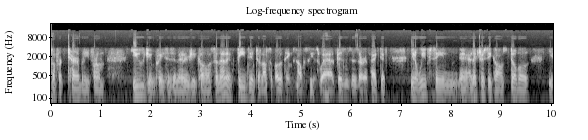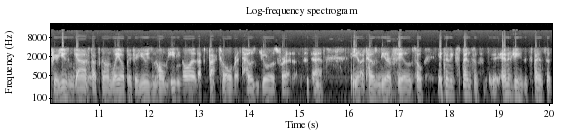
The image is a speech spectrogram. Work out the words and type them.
suffered terribly from huge increases in energy costs, and then it feeds into lots of other things, obviously as well. Businesses are affected. You know, we've seen uh, electricity costs double if you're using gas, that's gone way up. If you're using home heating oil, that's back to over a thousand euros for a, a, you know a thousand liter fill. So it's an expensive energy is expensive,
